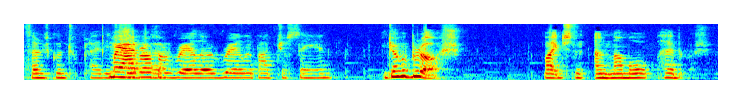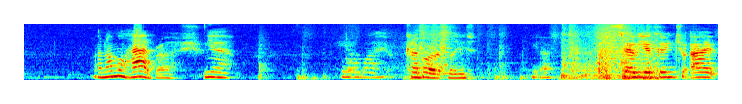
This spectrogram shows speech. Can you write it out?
So I'm just going to apply this. My to eyebrows are really, really bad, just saying. Do you have a brush? Like just an, a normal hairbrush? A normal hairbrush. Yeah. Yeah, why? Can I borrow it, please? Yeah. So you're going to eye-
